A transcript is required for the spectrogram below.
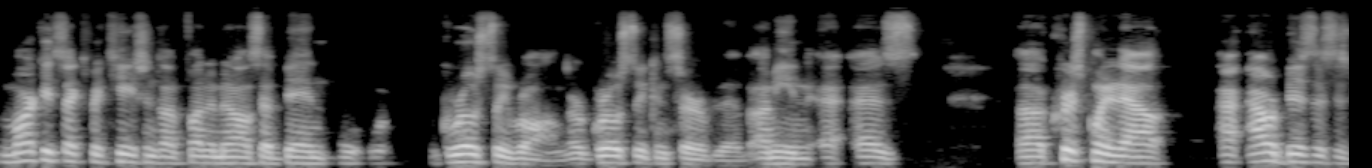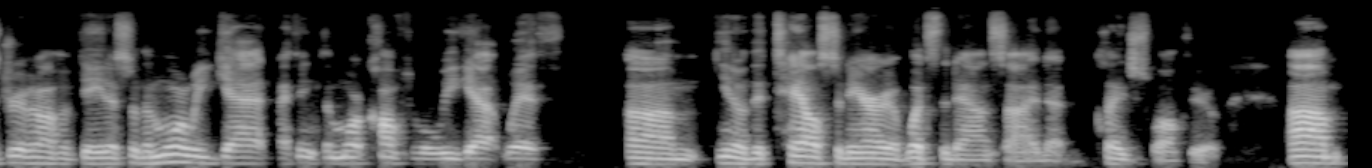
market's expectations on fundamentals have been grossly wrong or grossly conservative. I mean, as uh, Chris pointed out, our business is driven off of data. So the more we get, I think the more comfortable we get with, um, you know, the tail scenario of what's the downside that Clay just walked through. Um,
